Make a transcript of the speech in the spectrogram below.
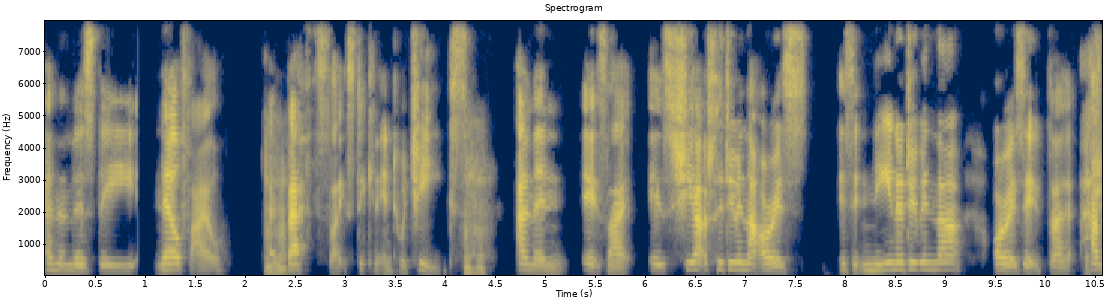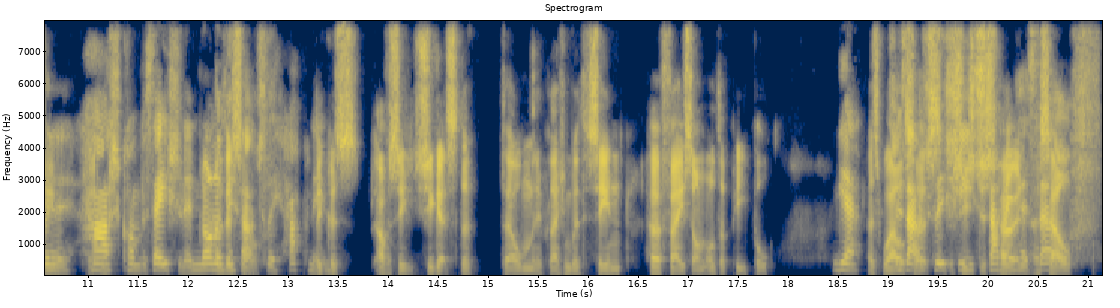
And then there's the nail file, and Mhm. Beth's like sticking it into her cheeks, Mhm. and then it's like, is she actually doing that, or is is it Nina doing that, or is it the, Or having she- a harsh conversation and none of this herself, actually happening? because obviously she gets the the whole manipulation with seeing her face on other people yeah, as well. She's so actually- she's, she's just hurting herself. herself.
